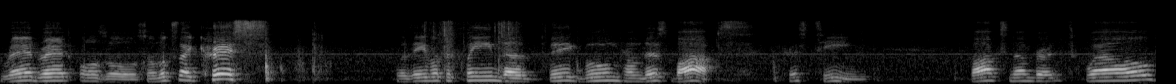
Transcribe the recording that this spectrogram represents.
Red, red Ozil. So it looks like Chris was able to clean the big boom from this box. Chris T. Box number 12.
